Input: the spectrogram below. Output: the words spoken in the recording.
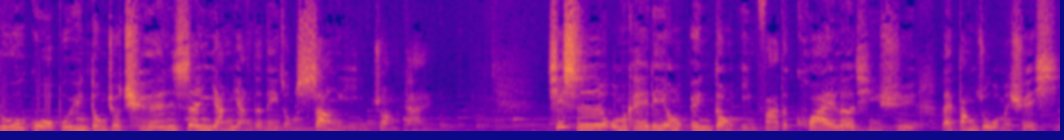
如果不运动，就全身痒痒的那种上瘾状态。其实，我们可以利用运动引发的快乐情绪来帮助我们学习。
